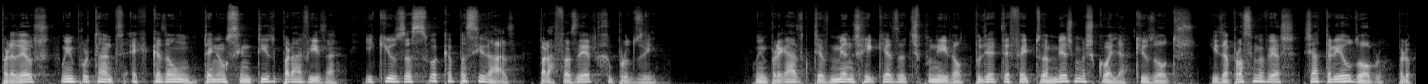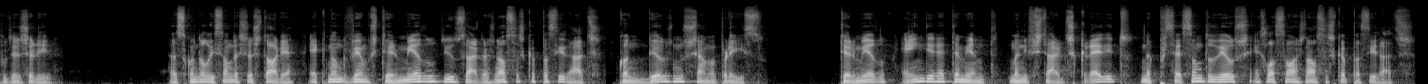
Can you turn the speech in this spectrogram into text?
Para Deus, o importante é que cada um tenha um sentido para a vida e que use a sua capacidade para a fazer reproduzir. O empregado que teve menos riqueza disponível poderia ter feito a mesma escolha que os outros e da próxima vez já teria o dobro para poder gerir. A segunda lição desta história é que não devemos ter medo de usar as nossas capacidades quando Deus nos chama para isso. Ter medo é indiretamente manifestar descrédito na percepção de Deus em relação às nossas capacidades.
